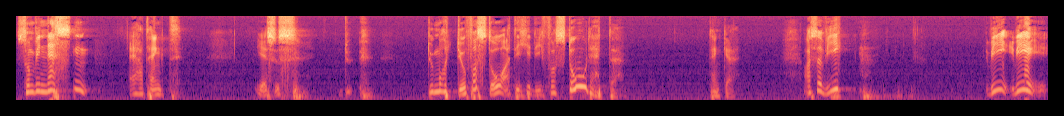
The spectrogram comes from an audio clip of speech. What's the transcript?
som vi nesten Jeg har tenkt Jesus, du, du måtte jo forstå at ikke de forsto dette, tenker jeg. Altså, vi vi, vi,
